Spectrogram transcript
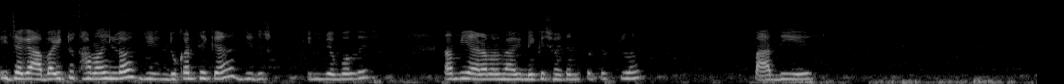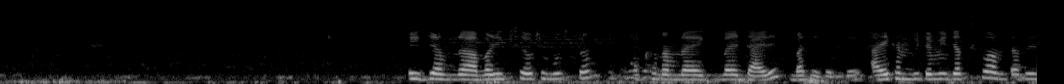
এই জায়গায় আবার একটু থামাইল দোকান থেকে জিনিস কিনবে বলে। আমি আর আমার ভাগ্নিকে শয়তানি করতেছিলাম। পা দিয়ে। এই যে আমরা আবার রিক্সা উঠে বসতাম এখন আমরা একবার ডাইরেক্ট বাসায় চলে যাই আর এখানে দুইটা মেয়ে যাচ্ছিল, আমি তাদের,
